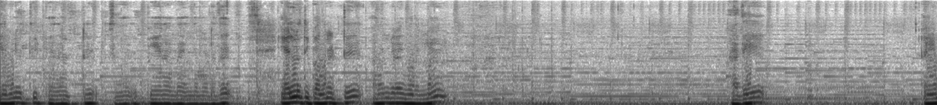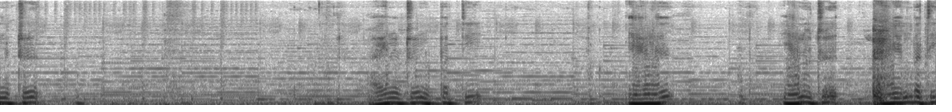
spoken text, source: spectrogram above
எழுநூற்றி பதினெட்டு சாரி பேரம் தான் மாட்டது எழுநூற்றி பதினெட்டு அதன் பிறகு பார்த்தோம்னா அதே ஐநூற்று ஐநூற்று முப்பத்தி ஏழு எழுநூற்று எண்பத்தி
